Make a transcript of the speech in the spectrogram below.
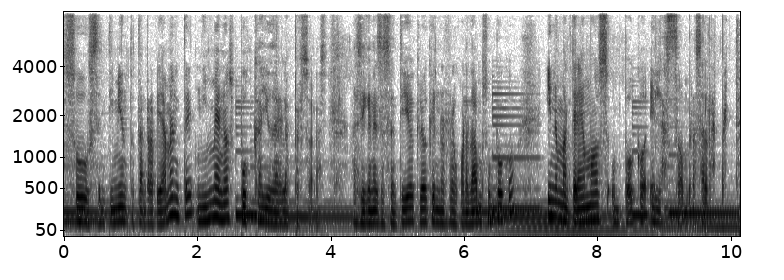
sus sentimientos tan rápidamente, ni menos busca ayudar a las personas. Así que en ese sentido creo que nos resguardamos un poco y nos mantenemos un poco en las sombras al respecto.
